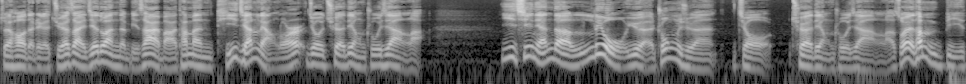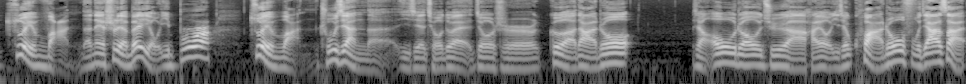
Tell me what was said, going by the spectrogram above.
最后的这个决赛阶段的比赛吧，他们提前两轮就确定出现了，一七年的六月中旬就确定出现了，所以他们比最晚的那世界杯有一波最晚出现的一些球队，就是各大洲，像欧洲区啊，还有一些跨洲附加赛，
